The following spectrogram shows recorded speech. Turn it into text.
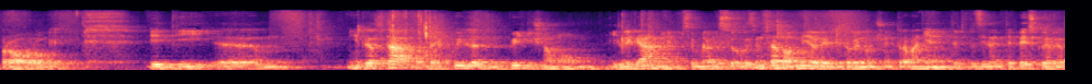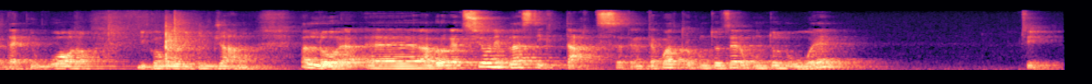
proroghe. E di ehm, in realtà vabbè, qui, qui diciamo il legame se me l'avessero presentato a me avrei detto che non c'entrava niente. Il presidente Pesco in realtà è più buono di come lo dipingiamo. Allora eh, abrogazione plastic tax 34.0.2 sì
